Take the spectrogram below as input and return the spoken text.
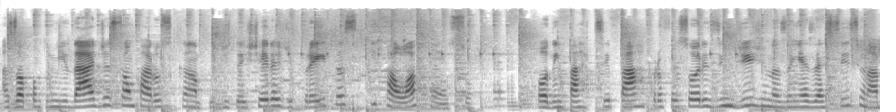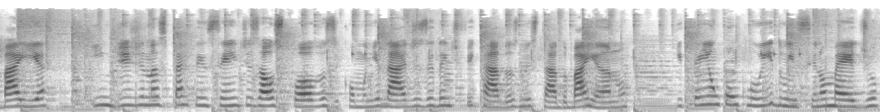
As oportunidades são para os campos de Teixeira de Freitas e Paulo Afonso. Podem participar professores indígenas em exercício na Bahia indígenas pertencentes aos povos e comunidades identificadas no estado baiano que tenham concluído o ensino médio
